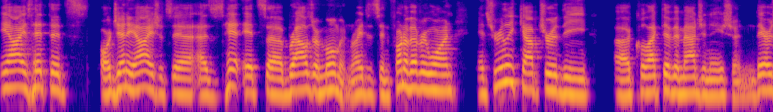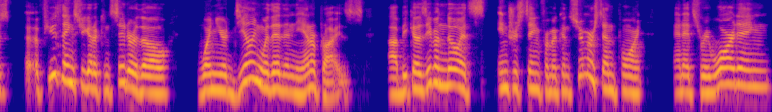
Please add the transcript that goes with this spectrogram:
AI has hit its or Gen AI, I should say, has hit its uh, browser moment. Right, it's in front of everyone. It's really captured the uh, collective imagination. There's a few things you got to consider though when you're dealing with it in the enterprise uh, because even though it's interesting from a consumer standpoint and it's rewarding,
